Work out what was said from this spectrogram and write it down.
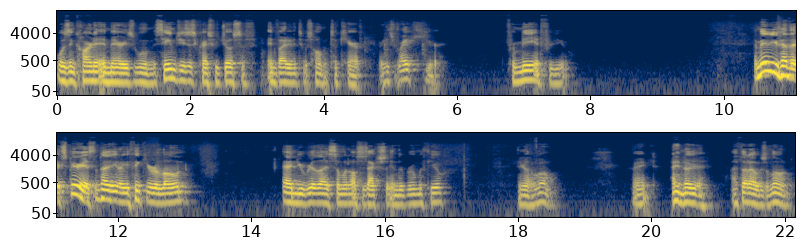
was incarnate in Mary's womb, the same Jesus Christ who Joseph invited into his home and took care of. He's right here for me and for you. And maybe you've had that experience. Sometimes, you know, you think you're alone and you realize someone else is actually in the room with you. And you're like, whoa, right? I didn't know you. I thought I was alone.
